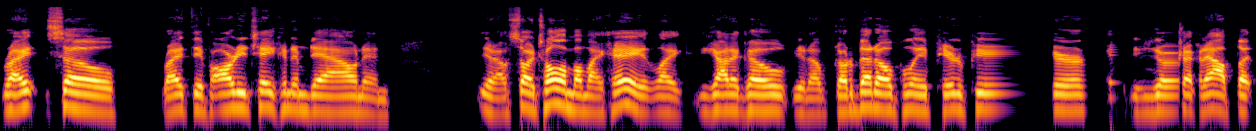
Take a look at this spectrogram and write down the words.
right? So, right, they've already taken him down, and you know, so I told him, I'm like, hey, like you got to go, you know, go to Bet Openly, peer to peer. You can go check it out. But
